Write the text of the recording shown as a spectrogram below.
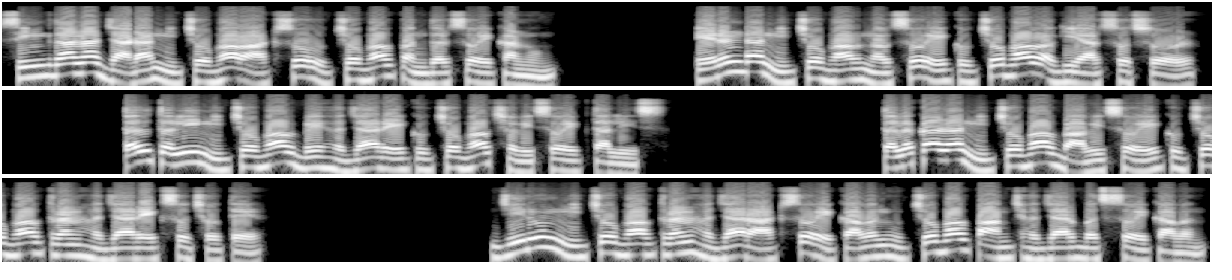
સિંગદાણા જાડા નીચો ભાવ આઠસો ઊંચો ભાવ પંદરસો એકાણું એરંડા નીચો ભાવ નવસો એક ઊંચો ભાવ અગિયારસો સોળ. તલતલી નીચો ભાવ બે હજાર એક ઊંચો ભાવ છવ્વીસો એકતાલીસ. તલકાળા નીચો ભાવ બાવીસો એક ઊંચો ભાવ ત્રણ હજાર એકસો છોતેર. જીરું નીચો ભાવ ત્રણ હજાર આઠસો એકાવન ઊંચો ભાવ પાંચ હજાર બસો એકાવન.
